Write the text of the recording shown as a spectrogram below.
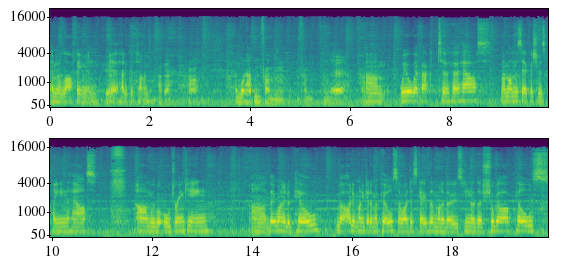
and okay. were laughing and Yeah. yeah. had a good time. Okay, all right. And what happened from from from there? From, um, we all went back to her house. My mum was there because she was cleaning the house. Um, we were all drinking. Uh, they wanted a pill, but I didn't want to get them a pill, so I just gave them one of those, you know, the sugar pills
